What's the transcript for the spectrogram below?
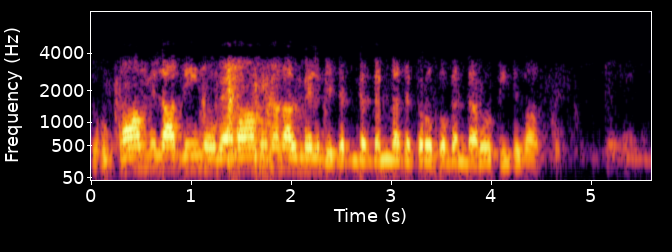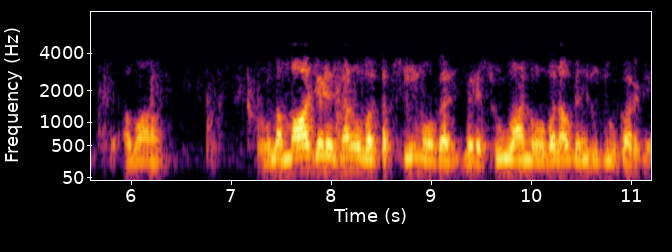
تو حکام ملا دین ہو گیا عوام انہوں مل گئی گندا تے پروپگنڈا روٹی دے واسطے۔ عوام، علماء جڑے سن وہ تقسیم ہو گئے، جڑے سو ہن وہ والا رجوع کر گئے۔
